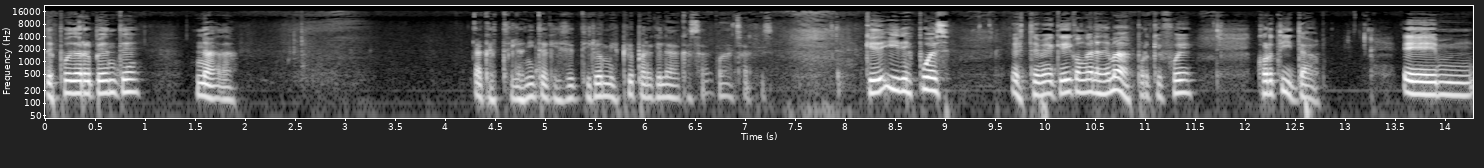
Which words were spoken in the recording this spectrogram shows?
después de repente, nada. La Anita que se tiró en mis pies para que le haga masajes. Que, y después este, me quedé con ganas de más porque fue cortita. Eh,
